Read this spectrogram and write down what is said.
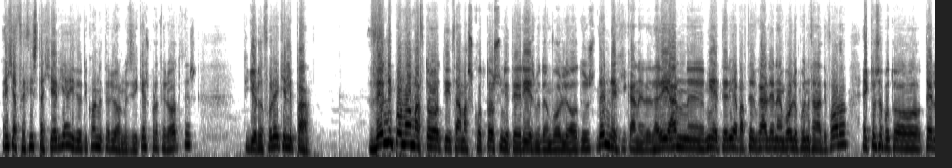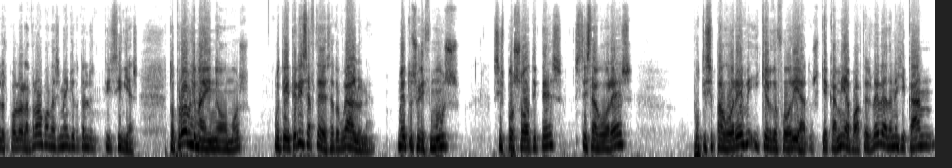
έχει αφαιθεί στα χέρια ιδιωτικών εταιριών με τις δικές προτεραιότητες, την κερδοφορία κλπ. Δεν υπονοώ με αυτό ότι θα μας σκοτώσουν οι εταιρείες με το εμβόλιο τους. Δεν έχει κανένα. Δηλαδή, αν ε, μια εταιρεία από αυτές βγάλει ένα εμβόλιο που είναι θανατηφόρο, εκτός από το τέλος πολλών ανθρώπων, θα σημαίνει και το τέλος της ίδιας. Το πρόβλημα είναι όμως ότι οι εταιρείες αυτές θα το βγάλουν με τους ρυθμούς, στις ποσότητες, στις αγορές που τις υπαγορεύει η κερδοφορία τους. Και καμία από αυτές βέβαια δεν έχει καν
